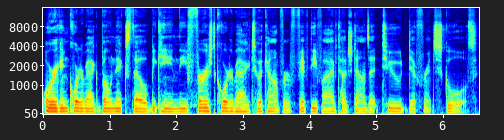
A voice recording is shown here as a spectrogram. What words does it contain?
Oregon quarterback Bo Nix, though, became the first quarterback to account for 55 touchdowns at two different schools.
